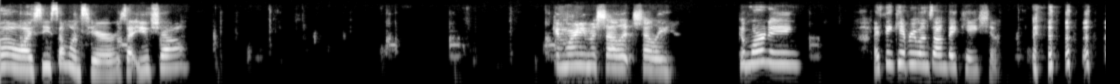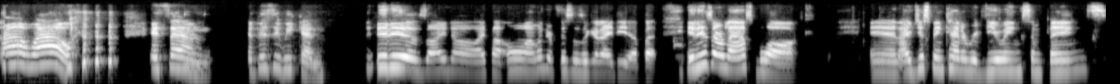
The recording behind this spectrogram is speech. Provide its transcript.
Oh, I see someone's here. Is that you, Shal? Good morning, Michelle. It's Shelly. Good morning. I think everyone's on vacation. oh wow. it's um a busy weekend. It is. I know. I thought, oh, I wonder if this is a good idea, but it is our last block. And I've just been kind of reviewing some things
